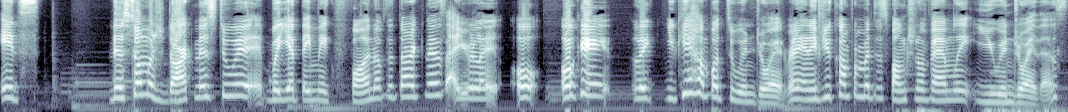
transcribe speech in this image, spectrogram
it's. There's so much darkness to it, but yet they make fun of the darkness, and you're like, oh, okay. Like you can't help but to enjoy it, right? And if you come from a dysfunctional family, you enjoy this.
